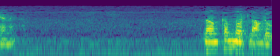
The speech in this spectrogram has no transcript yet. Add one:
นะนะลองกำหนดลองดู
